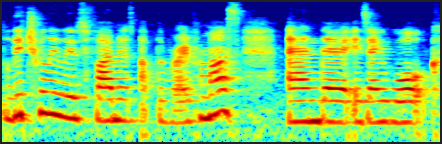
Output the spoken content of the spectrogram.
literally lives five minutes up the road from us and there is a walk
